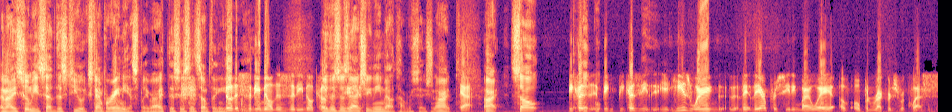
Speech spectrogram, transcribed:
and I assume he said this to you extemporaneously, right? This isn't something. no, this is an email. This is an email conversation. Oh, this is actually an email conversation. All right. Yeah. All right. So. Because, because he, he's wearing, they, they are proceeding by way of open records requests.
